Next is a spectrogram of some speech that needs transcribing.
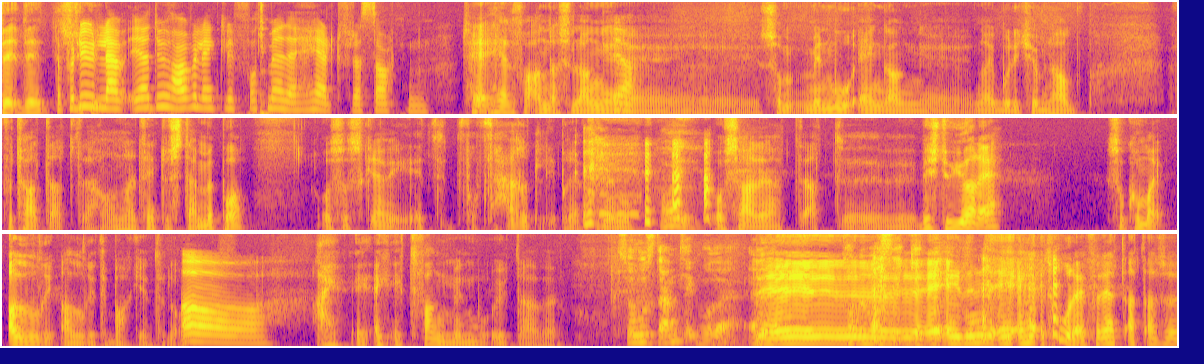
Det, det, Ja, For du, ja, du har vel egentlig fått med det helt fra starten? He- Helt fra Anders Lange, Ja. eh, som min mor en gang eh, når jeg bodde i København, fortalte at hun hadde tenkt å stemme på. Og så skrev jeg et forferdelig brev til min mor og sa det at, at eh, hvis du gjør det, så kommer jeg aldri, aldri tilbake igjen til Norge. Oh. Nei, jeg, jeg, jeg tvang min mor ut av eh, Så hun stemte ikke på det? Eh, det? jeg, jeg, jeg, jeg tror det, for at, at altså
